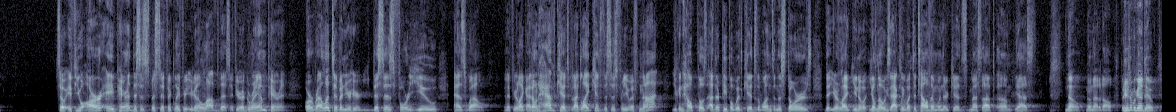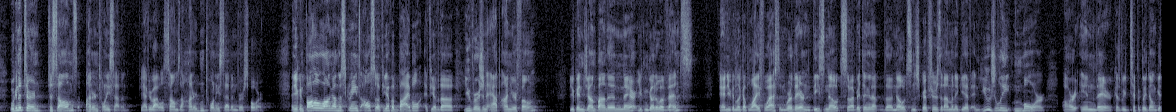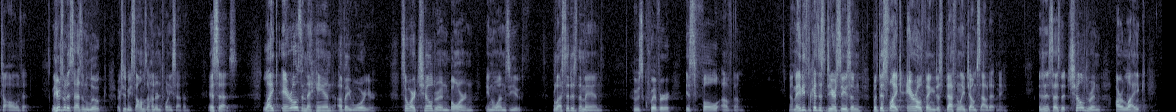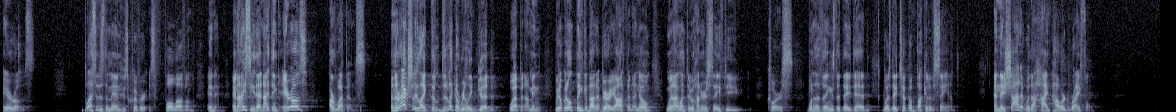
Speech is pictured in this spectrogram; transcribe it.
So if you are a parent, this is specifically for you. You're going to love this. If you're a grandparent or a relative and you're here, this is for you as well. And if you're like, I don't have kids, but I'd like kids, this is for you. If not, you can help those other people with kids, the ones in the stores that you're like, you know, you'll know exactly what to tell them when their kids mess up. Um, yes. No, no, not at all. But here's what we're going to do we're going to turn to Psalms 127. If you have your Bible, Psalms 127, verse 4. And you can follow along on the screens also. If you have a Bible, if you have the YouVersion app on your phone, you can jump on in there. You can go to events and you can look up Life West, and we're there in these notes. So, everything that the notes and scriptures that I'm going to give, and usually more, are in there because we typically don't get to all of it. But here's what it says in Luke, excuse me, Psalms 127. It says, Like arrows in the hand of a warrior, so are children born in one's youth. Blessed is the man whose quiver is full of them. Now, maybe it's because it's deer season, but this like arrow thing just definitely jumps out at me. And then it says that children are like arrows. Blessed is the man whose quiver is full of them. And, and I see that and I think arrows are weapons. And they're actually like, they're, they're like a really good weapon. I mean, we don't, we don't think about it very often. I know when I went through hunter's safety course, one of the things that they did was they took a bucket of sand and they shot it with a high powered rifle.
